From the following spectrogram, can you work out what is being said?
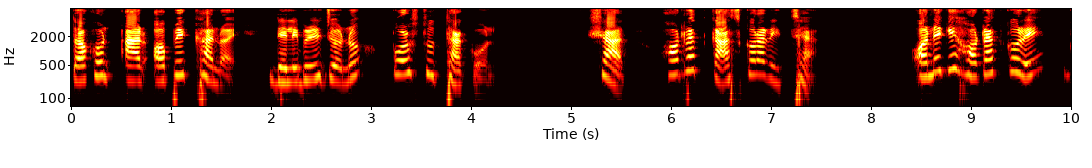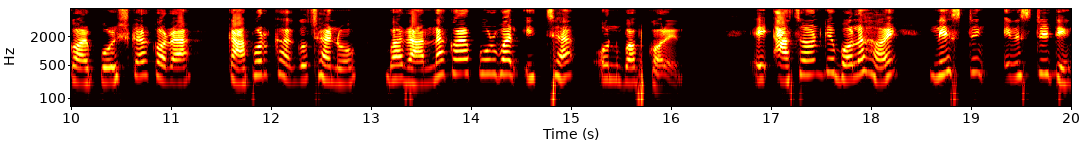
তখন আর অপেক্ষা নয়, ডেলিভারির জন্য প্রস্তুত থাকুন। সাত, হঠাৎ কাজ করার ইচ্ছা। অনেকে হঠাৎ করে ঘর পরিষ্কার করা, কাপড় গোছানো বা রান্না করার প্রবল ইচ্ছা অনুভব করেন। এই আচরণকে বলা হয় নেস্টিং ইনস্টিটিং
